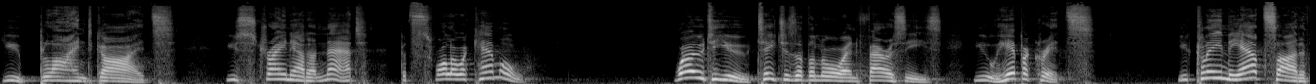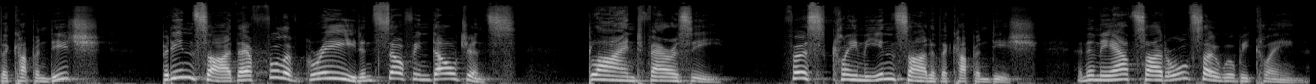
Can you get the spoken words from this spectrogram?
You blind guides, you strain out a gnat but swallow a camel. Woe to you, teachers of the law and Pharisees, you hypocrites! You clean the outside of the cup and dish, but inside they are full of greed and self indulgence. Blind Pharisee! First, clean the inside of the cup and dish, and then the outside also will be clean.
